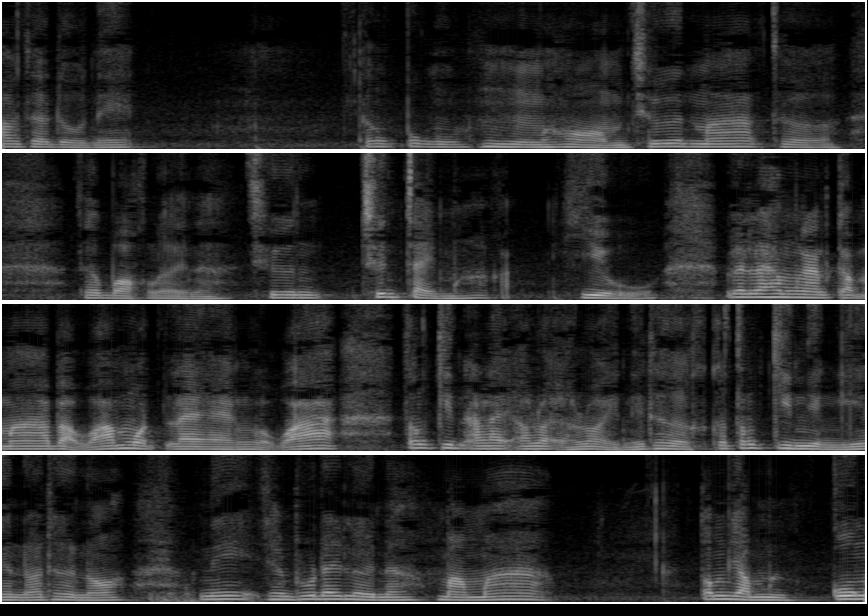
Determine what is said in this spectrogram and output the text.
ว เธอดูนี่ เครื่องปรุงหอมชื่นมาก เธอ เธอบอกเลยนะ ชื่น ชื่นใจมากอะหิว เวลาทำงานกลับมาแบบว่าหมดแรงแบบว่า ต้องกินอะไรอร่อยอร่อยนี่เธอ ก็ต้องกินอย่างนี้เนาะเธอเนาะ นี่ฉันพูดได้เลยนะ มาม่า ต้มยำกุ้ง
